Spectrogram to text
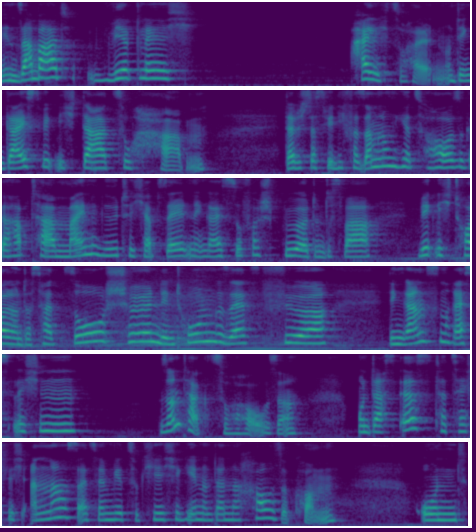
Den Sabbat wirklich heilig zu halten und den Geist wirklich da zu haben. Dadurch, dass wir die Versammlung hier zu Hause gehabt haben, meine Güte, ich habe selten den Geist so verspürt und es war wirklich toll und das hat so schön den Ton gesetzt für den ganzen restlichen Sonntag zu Hause. Und das ist tatsächlich anders, als wenn wir zur Kirche gehen und dann nach Hause kommen. Und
